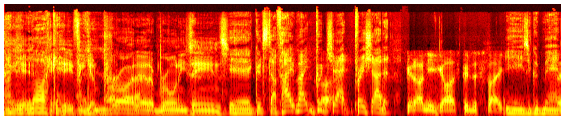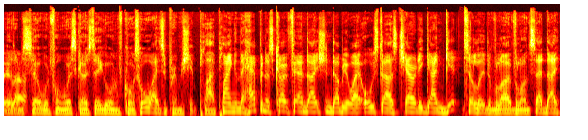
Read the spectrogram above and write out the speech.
I like it. if he I can pry it out of Brawny's hands. Yeah, good stuff. Hey, mate, good chat. Appreciate it. Good on you guys. Good to speak. Yeah, he's a good man. See you Adam. Selwood former West Coast Eagle, and of course, always a premiership player. Playing in the Happiness Co Foundation WA All Stars charity game. Get to Leederville Oval on Saturday,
